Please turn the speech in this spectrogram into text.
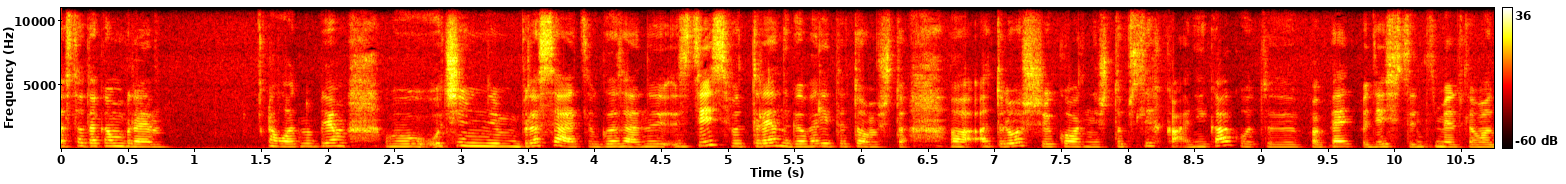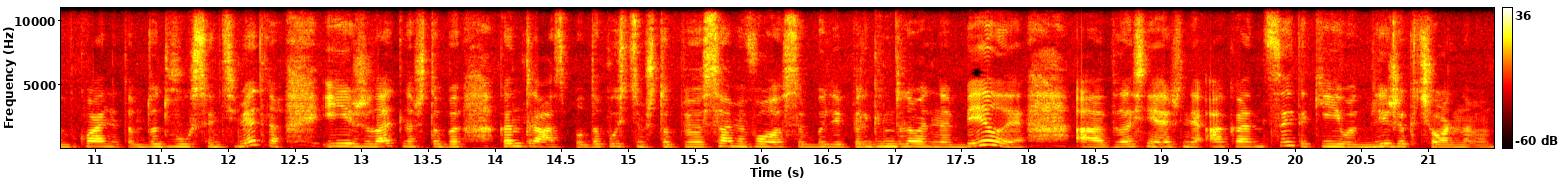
остаток амбре вот, ну прям э, очень бросается в глаза. Но здесь вот тренд говорит о том, что э, отросшие корни, чтобы слегка, не как вот э, по 5-10 по сантиметров, вот буквально там до 2 сантиметров. И желательно, чтобы контраст был, допустим, чтобы сами волосы были пергендрольно белые, а белоснежные, а концы такие вот ближе к черному.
